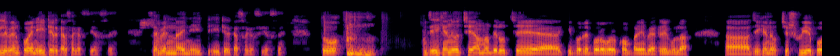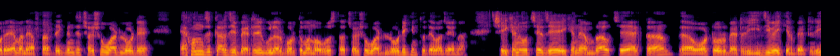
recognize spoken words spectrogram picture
ইলেভেন পয়েন্ট এইট এর কাছাকাছি আছে। সেভেন নাইন এইট এইট এর কাছাকাছি আছে। তো যেখানে হচ্ছে আমাদের হচ্ছে কি বলে, বড় বড় কোম্পানির ব্যাটারি গুলা যেখানে হচ্ছে শুয়ে পড়ে মানে আপনার দেখবেন যে ছয়শো ওয়াট লোডে এখনকার যে ব্যাটারি গুলার বর্তমান অবস্থা, ছয়শো ওয়াট লোডে কিন্তু দেওয়া যায় না। সেইখানে হচ্ছে যে, এখানে আমরা হচ্ছে একটা অটোর ব্যাটারি ইজি বাইকের ব্যাটারি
